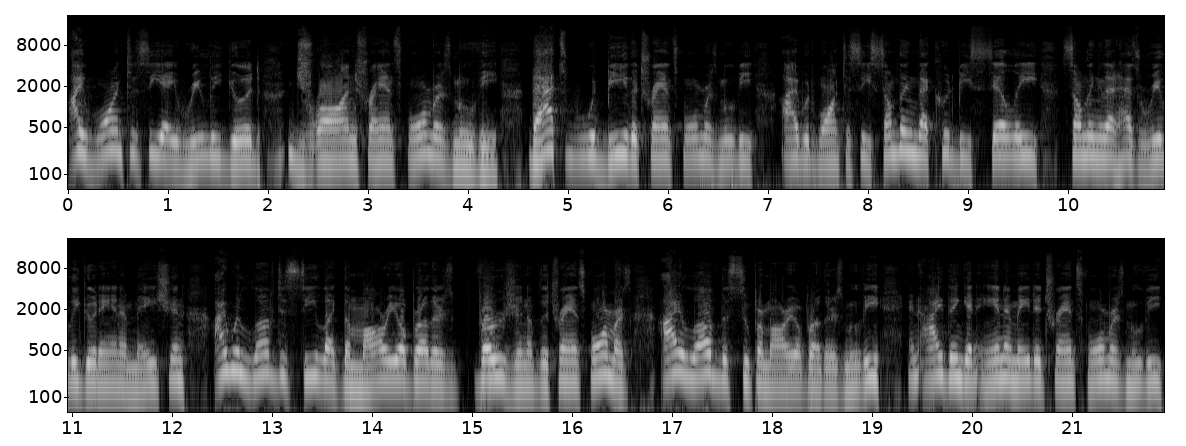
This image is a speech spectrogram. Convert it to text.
I want to see a really good drawn Transformers movie movie. That would be the Transformers movie I would want to see. Something that could be silly, something that has really good animation. I would love to see like the Mario Brothers version of the Transformers. I love the Super Mario Brothers movie, and I think an animated Transformers movie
